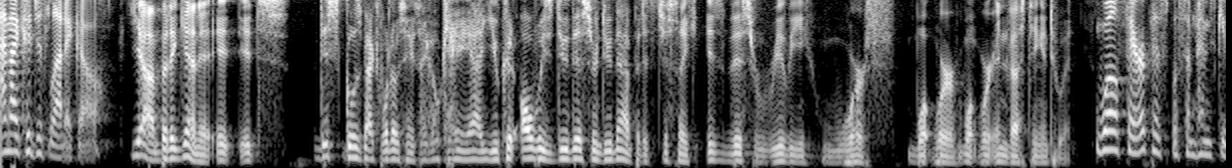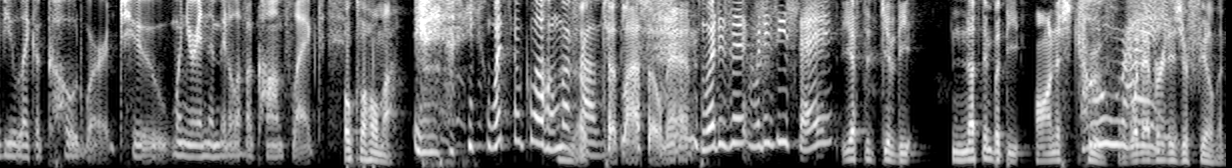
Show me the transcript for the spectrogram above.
and i could just let it go yeah but again it, it it's this goes back to what I was saying. It's like, okay, yeah, you could always do this or do that, but it's just like, is this really worth what we're what we're investing into it? Well, therapists will sometimes give you like a code word to when you're in the middle of a conflict. Oklahoma. What's Oklahoma from? Ted Lasso, man. What is it? What does he say? You have to give the nothing but the honest oh, truth, oh, right. whatever it is you're feeling.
